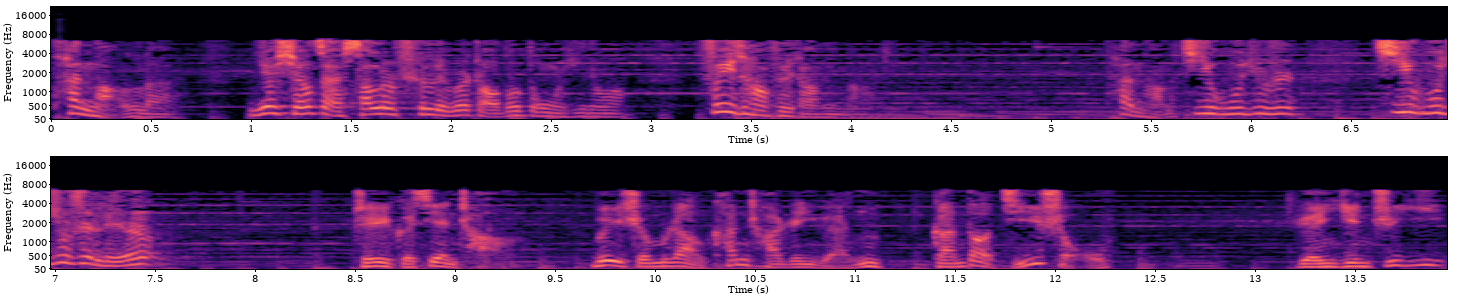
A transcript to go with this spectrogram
太难了。你要想在三轮车里边找到东西的话。非常非常的难，太难了，几乎就是几乎就是零。这个现场为什么让勘查人员感到棘手？原因之一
